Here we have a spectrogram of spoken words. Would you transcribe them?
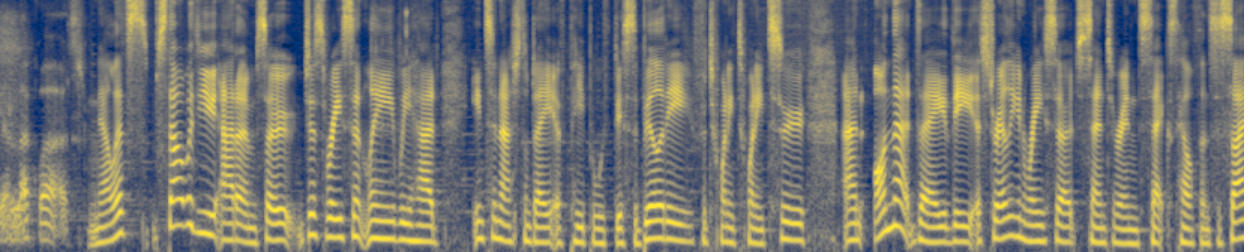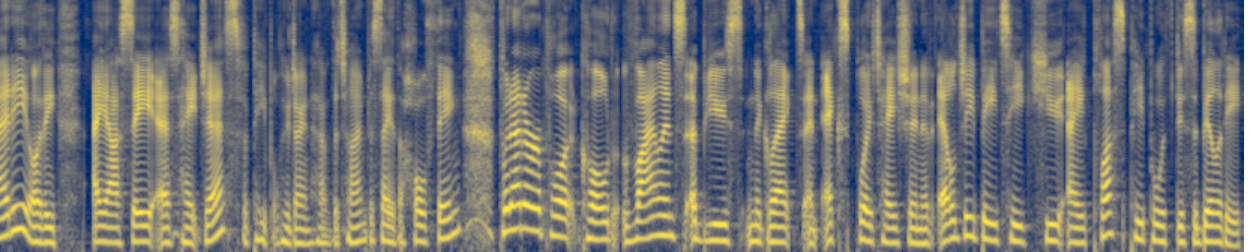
Yeah, likewise. Now let's start with you, Adam. So just recently we had International Day of People with Disability for 2022, and on that day, the Australian Research Centre in Sex, Health and Society, or the ARCSHS, for people who don't have the time to say the whole thing, put out a report called Violence, Abuse, Neglect and Exploitation of LGBTQA plus people with disability,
